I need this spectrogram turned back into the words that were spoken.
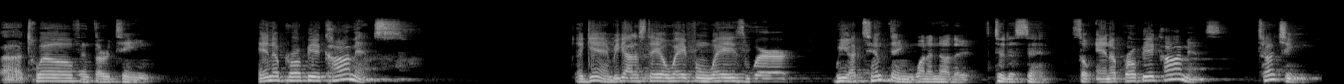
uh, 12, and 13. Inappropriate comments. Again, we got to stay away from ways where we are tempting one another to the sin. So, inappropriate comments, touching,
